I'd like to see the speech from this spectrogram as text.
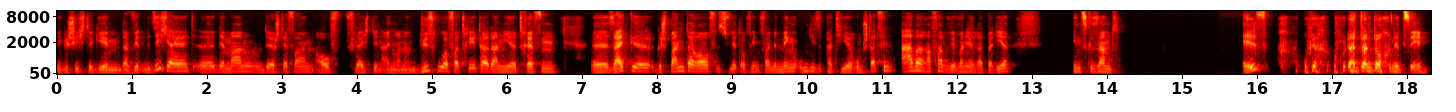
eine Geschichte geben. Da wird mit Sicherheit äh, der Marlon und der Stefan auf vielleicht den einen oder anderen Duisburger Vertreter dann hier treffen. Äh, seid ge gespannt darauf. Es wird auf jeden Fall eine Menge um diese Partie herum stattfinden. Aber Rafa, wir waren ja gerade bei dir. Insgesamt elf oder, oder dann doch eine zehn?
